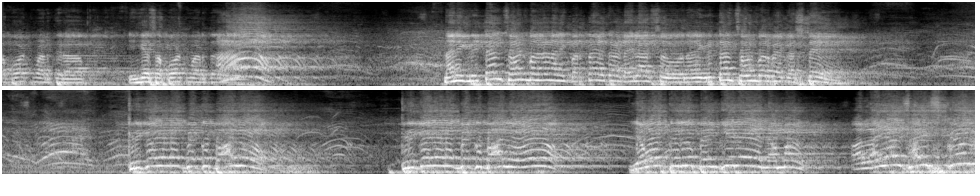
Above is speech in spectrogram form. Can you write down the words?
ಸಪೋರ್ಟ್ ಮಾಡ್ತೀರಾ? ಹಿಂಗೆ ಸಪೋರ್ಟ್ ಮಾಡ್ತಾರೆ. ನನಗೆ ರಿಟರ್ನ್ ಸೌಂಡ್ ಬಂದ್ರೆ ನನಗೆ ಬರ್ತಾ ಇರ್ತಾರೆ ಡೈಲಾಗ್ಸು ನನಗೆ ರಿಟರ್ನ್ ಸೌಂಡ್ ಬರ್ಬೇಕು ಅಷ್ಟೇ ಕ್ರಿಕೆಟ್ ಆಡಕ್ ಬೇಕು ಬಾಲು. ಕ್ರಿಕೆಟ್ ಆಡಕ್ ಬೇಕು ಬಾಲು. ಯಾವತ್ತಿದ್ರು ಬೆಂಕಿಲೆ ನಮ್ಮ ಲಯನ್ಸ್ ಹೈಸ್ಕೂಲ್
